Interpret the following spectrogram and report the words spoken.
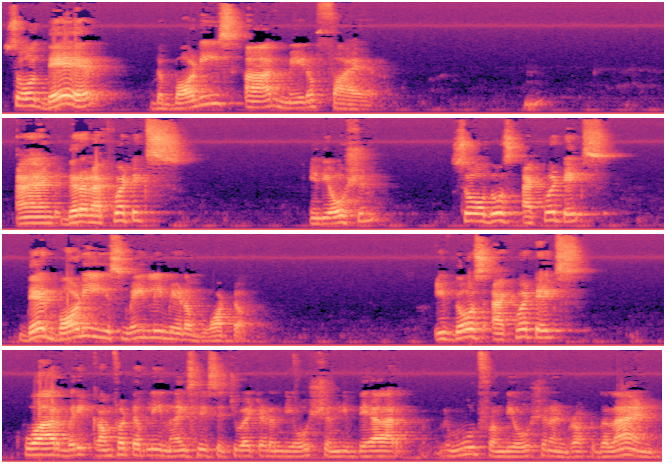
So there, the bodies are made of fire. And there are aquatics in the ocean. So those aquatics, their body is mainly made of water if those aquatics who are very comfortably, nicely situated in the ocean, if they are removed from the ocean and brought to the land,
